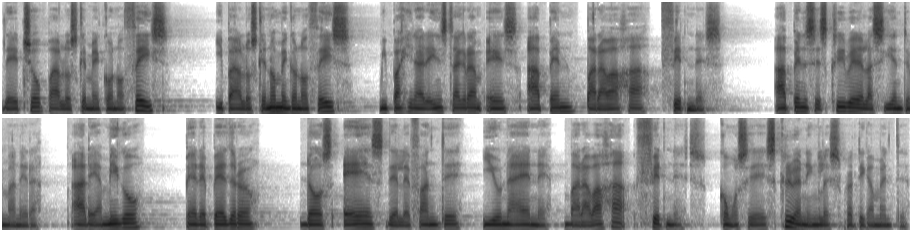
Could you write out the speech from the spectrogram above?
De hecho, para los que me conocéis y para los que no me conocéis, mi página de Instagram es apen para baja fitness. Apen se escribe de la siguiente manera. A de amigo, P de Pedro, dos E's de elefante y una N, baja fitness, como se escribe en inglés prácticamente.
